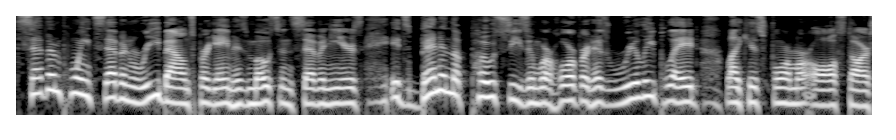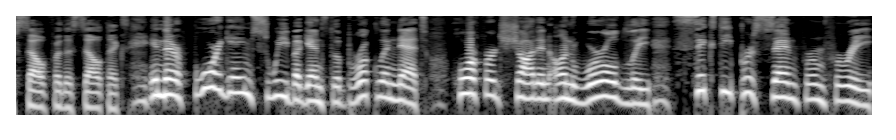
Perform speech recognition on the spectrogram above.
7.7 rebounds per game, his most in seven years. It's been in the postseason where Horford has really played like his former All Star self for the Celtics. In their four game sweep against the Brooklyn Nets, Horford shot an unworldly 60% from free.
